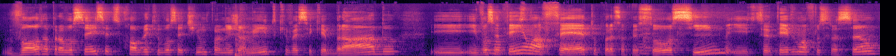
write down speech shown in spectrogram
Volta para você e você descobre que você tinha um planejamento que vai ser quebrado e, e você tem um afeto por essa pessoa, é. sim, e você teve uma frustração,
